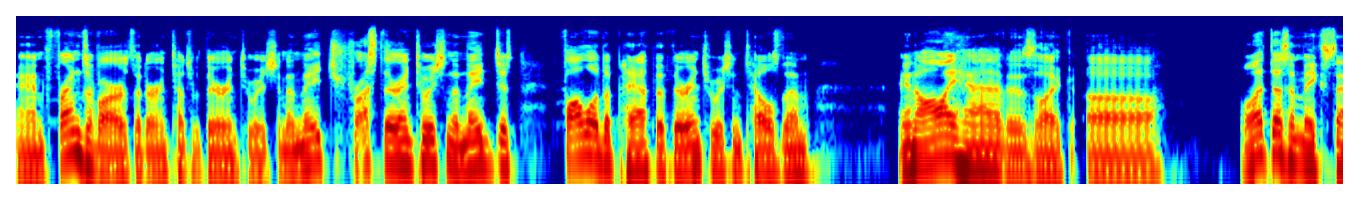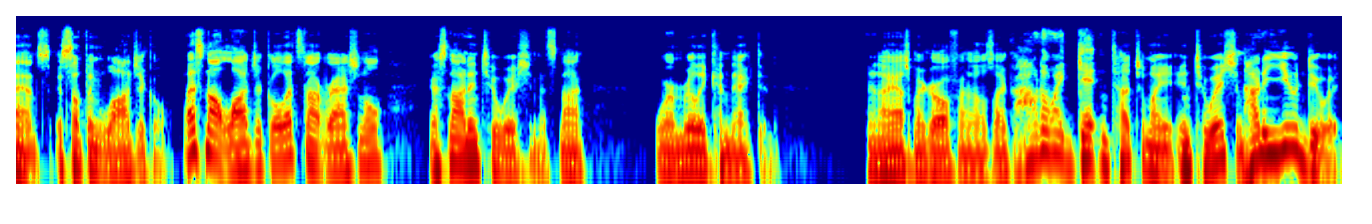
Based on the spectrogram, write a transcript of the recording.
and friends of ours that are in touch with their intuition, and they trust their intuition and they just follow the path that their intuition tells them and all I have is like, uh, well, that doesn't make sense. It's something logical. That's not logical. That's not rational. That's not intuition. It's not where I'm really connected. And I asked my girlfriend, I was like, how do I get in touch with my intuition? How do you do it?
